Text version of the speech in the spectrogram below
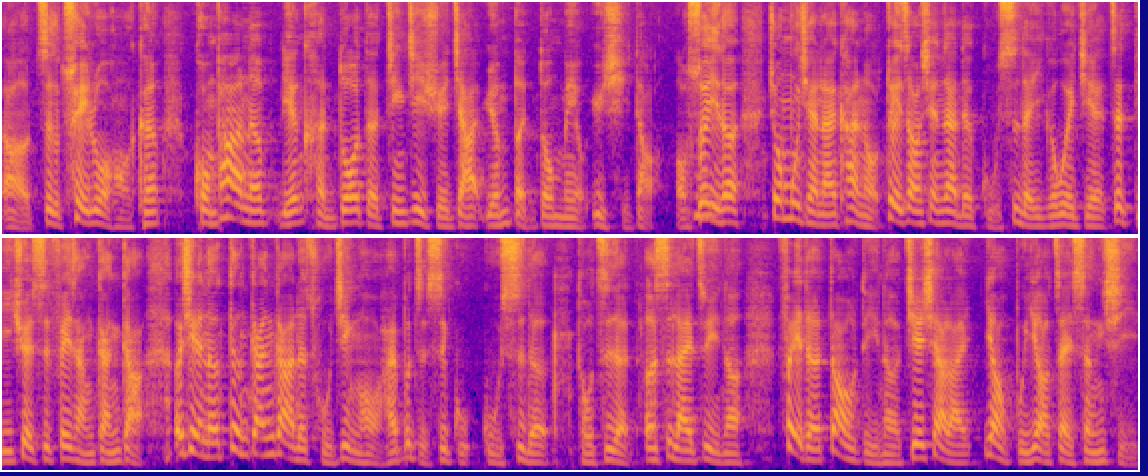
呃这个脆弱哈，可恐怕呢连很多的经济学家原本都没有预期到哦，所以呢就目前来看哦，对照现在的股市的一个位阶，这的确是非常尴尬，而且呢更尴尬的处境哦，还不只是股股市的投资人，而是来自于呢费德到底呢接下来要不要再升息？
